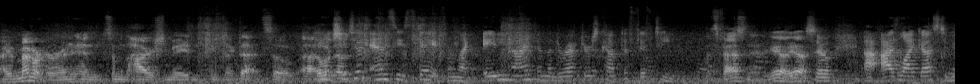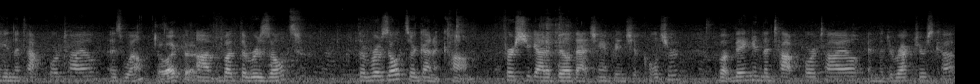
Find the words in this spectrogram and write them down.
I remember her and, and some of the hires she made and things like that. So uh, Yeah, she uh, took NC State from like 89th in the Directors Cup to 15. that's fascinating. Yeah, yeah. So uh, I'd like us to be in the top quartile as well. I like that. Um, but the results, the results are going to come. First, you got to build that championship culture. But being in the top quartile in the Directors Cup,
